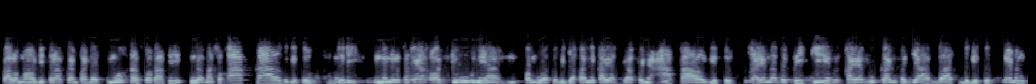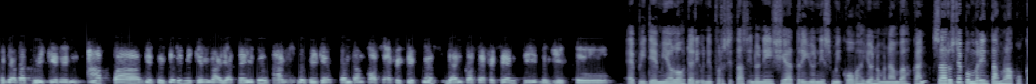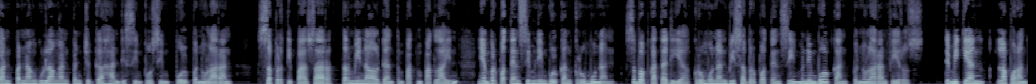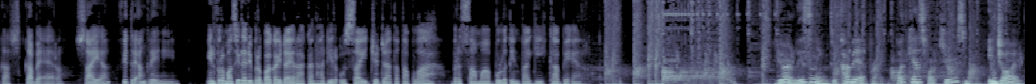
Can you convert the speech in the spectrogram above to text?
Kalau mau diterapkan pada semua transportasi nggak masuk akal begitu. Hmm. Jadi menurut saya, aduh ini ya, pembuat kebijakan ini kayak nggak punya akal gitu. Kayak nggak berpikir, kayak bukan pejabat begitu. Emang pejabat mikirin apa gitu. Jadi mikirin rakyatnya itu harus berpikir tentang cost effectiveness dan cost efficiency begitu. Epidemiolog dari Universitas Indonesia Triunis Miko Wahyono menambahkan, seharusnya pemerintah melakukan penanggulangan pencegahan di simpul-simpul penularan seperti pasar, terminal, dan tempat-tempat lain yang berpotensi menimbulkan kerumunan. Sebab kata dia, kerumunan bisa berpotensi menimbulkan penularan virus. Demikian laporan khas KBR. Saya Fitri Anggreni. Informasi dari berbagai daerah akan hadir usai jeda. Tetaplah bersama Buletin Pagi KBR. You're listening to KBR Pride, podcast for curious mind. Enjoy!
